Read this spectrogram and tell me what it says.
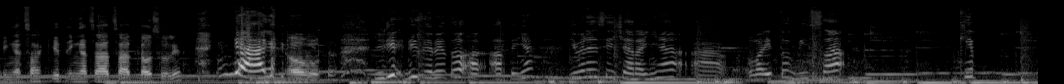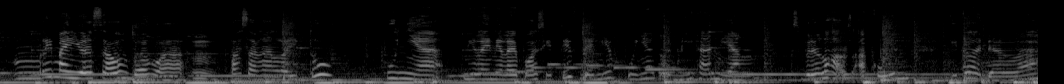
Ingat sakit, ingat saat-saat kau sulit. enggak kayak Oh, gitu jadi di sini tuh artinya gimana sih caranya uh, lo itu bisa keep mm, remind yourself bahwa Hmm. pasangan lo itu punya nilai-nilai positif dan dia punya kelebihan yang sebenarnya lo harus akuin itu adalah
